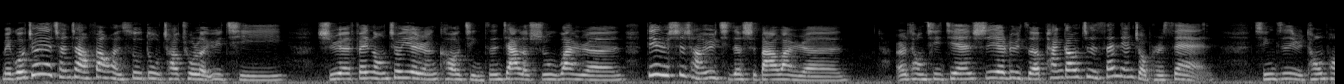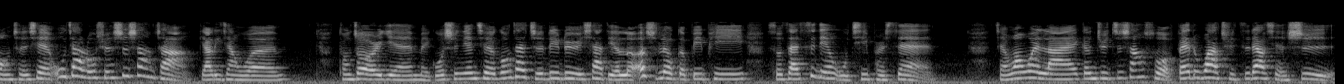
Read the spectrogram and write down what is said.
美国就业成长放缓速度超出了预期，十月非农就业人口仅增加了十五万人，低于市场预期的十八万人，而同期间失业率则攀高至三点九 percent。薪资与通膨呈现物价螺旋式上涨，压力降温。同周而言，美国十年期的公债殖利率下跌了二十六个 BP，收在四点五七 percent。展望未来，根据芝商所 Fed Watch 资料显示，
